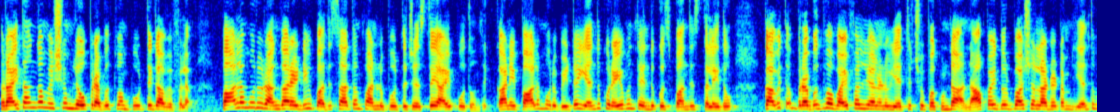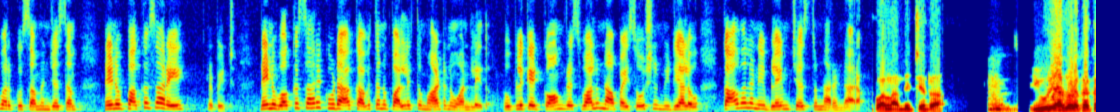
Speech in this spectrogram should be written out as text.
రైతాంగం విషయంలో ప్రభుత్వం పూర్తిగా విఫలం. పాలమూరు రంగారెడ్డి పది శాతం పనులు పూర్తి చేస్తే అయిపోతుంది. కానీ పాలమూరు బిడ్డ ఎందుకు రేవంత్ ఎందుకు స్పందిస్తలేదు? కవిత ప్రభుత్వ వైఫల్యాలను ఎత్తి చూపకుండా నాపై దుర్భాషలాడటం ఎంతవరకు సమంజసం? నేను పక్కసారి రిపీట్ నేను ఒక్కసారి కూడా కవితను పల్లెత్తు మాటను అనలేదు. డూప్లికేట్ కాంగ్రెస్ వాళ్ళు నాపై సోషల్ మీడియాలో కావాలని బ్లేమ్ చేస్తున్నారన్నారు? వాళ్ళని అందించిండ్రా. యూరియా దొరకక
